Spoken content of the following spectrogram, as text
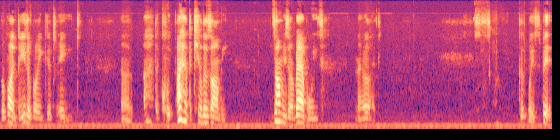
But probably these are probably good trades. Uh, I have to quit. I have to kill the zombie. Zombies are bad boys. And I realized. Good boy spit.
